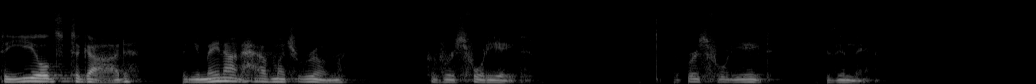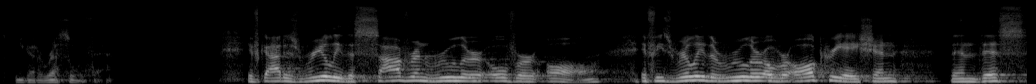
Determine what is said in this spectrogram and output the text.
to yield to God, then you may not have much room for verse 48. But verse 48 is in there. You got to wrestle with that. If God is really the sovereign ruler over all, if he's really the ruler over all creation, then this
